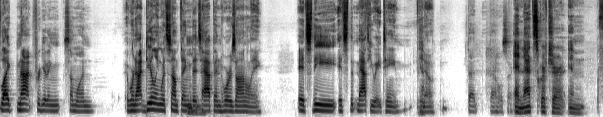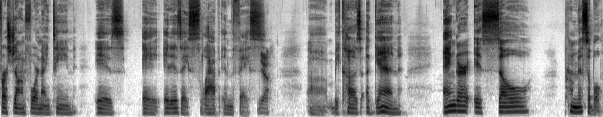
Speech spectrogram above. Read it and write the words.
like not forgiving someone. We're not dealing with something that's mm-hmm. happened horizontally. It's the it's the Matthew 18 you know that whole section And that scripture in First John four nineteen is a it is a slap in the face. Yeah. Um, because again, anger is so permissible,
